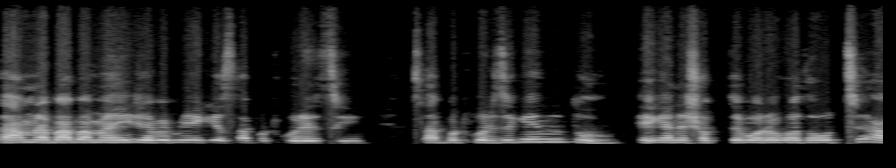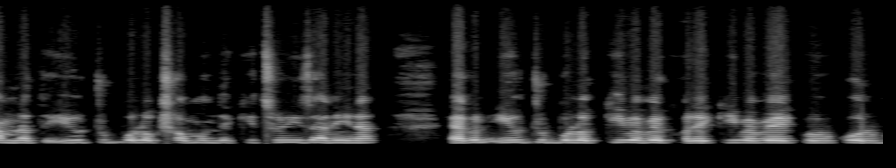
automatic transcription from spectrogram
তা আমরা বাবা-মা হিসেবে মেয়েকে সাপোর্ট করেছি। সাপোর্ট করেছে কিন্তু এখানে সবচেয়ে বড় কথা হচ্ছে আমরা তো ইউটিউব ব্লগ সম্বন্ধে কিছুই জানি না। এখন ইউটিউব ব্লগ কীভাবে করে, কীভাবে করব,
